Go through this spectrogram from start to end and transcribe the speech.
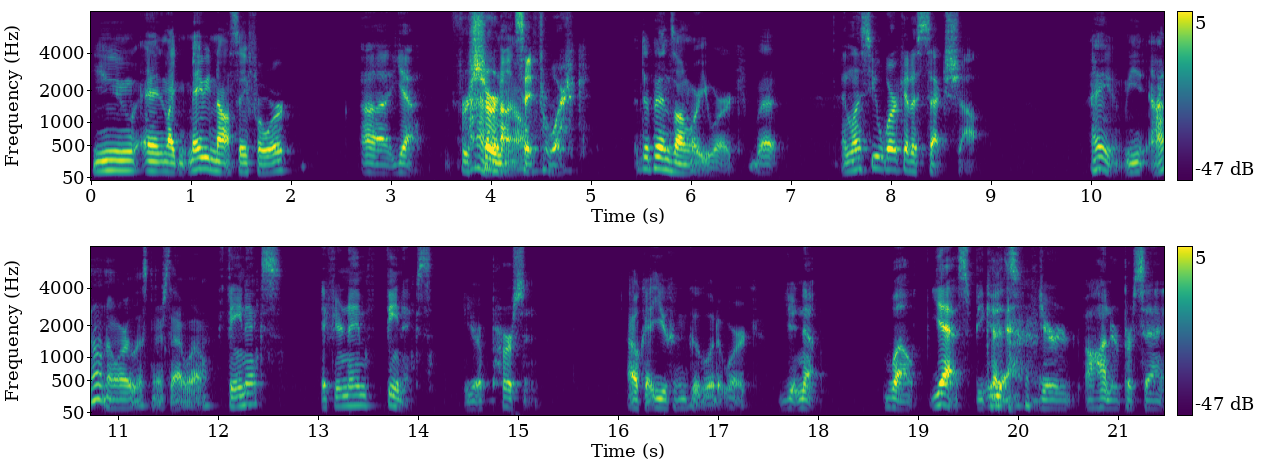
You and like maybe not safe for work. Uh, yeah, for I sure don't know. safe for work. It depends on where you work, but Unless you work at a sex shop. hey, we- I don't know our listeners that well. Phoenix, if you're named Phoenix, you're a person. Okay, you can Google it at work. You know. Well, yes, because Yeah. you're 100%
